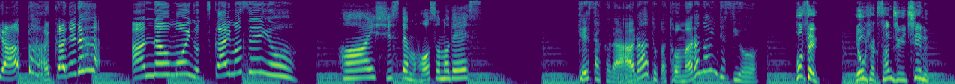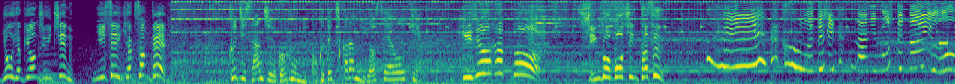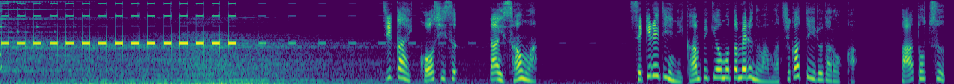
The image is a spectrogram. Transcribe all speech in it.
やっぱ茜だ。あんな重いの使いませんよ。はーいシステム放送のです。今朝からアラートが止まらないんですよ。本線 431M441M2103 で。9時35分に国鉄からの要請を受け。非常発砲。信号防振多数次回「コーシス」第3話。セキュリティに完璧を求めるのは間違っているだろうか。パート2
